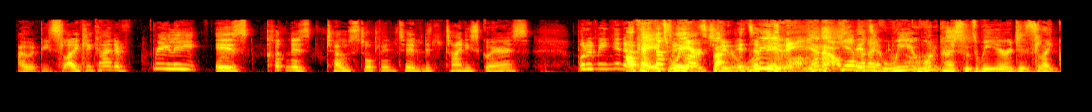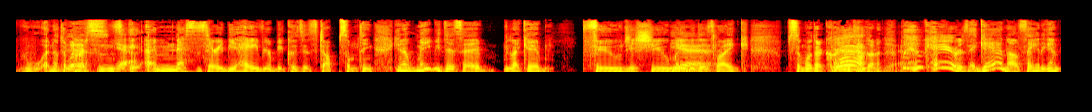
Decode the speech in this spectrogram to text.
I would be slightly kind of really is cutting his toast up into little tiny squares. But I mean, you know, Okay, if it's that's what he weird, wants to but do, it's a bit really, you know. Yeah, but like a weird, one person's weird is like another But person's yeah. um, necessary behavior because it stops something. You know, maybe there's a like a food issue. Maybe Yeah. there's like some other kind Yeah. of thing going on. But who cares? Again, I'll say it again.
